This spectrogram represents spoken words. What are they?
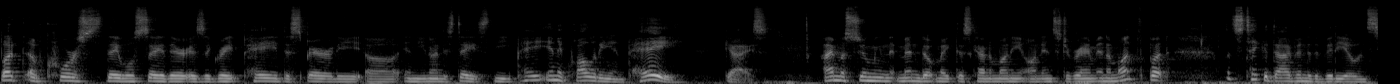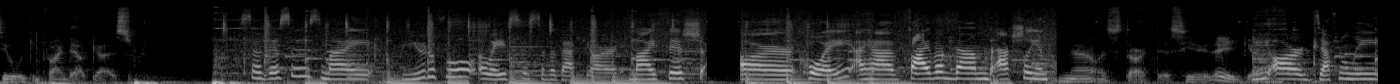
But of course, they will say there is a great pay disparity uh, in the United States. The pay inequality in pay, guys. I'm assuming that men don't make this kind of money on Instagram in a month, but let's take a dive into the video and see what we can find out, guys. So this is my beautiful oasis of a backyard. My fish are koi. I have five of them actually. In Now let's start this here. There you go. We are definitely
